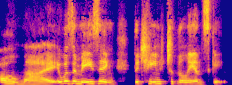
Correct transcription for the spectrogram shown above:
Oh my, it was amazing. The change to the landscape.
